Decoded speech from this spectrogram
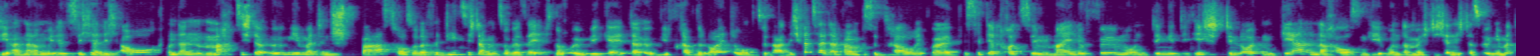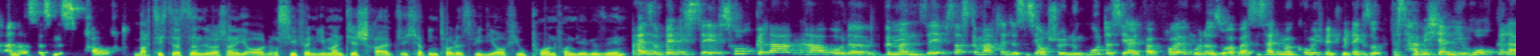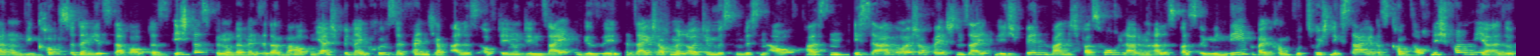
Die anderen Mädels sicherlich auch. Und dann macht sich da irgendjemand den Spaß draus oder verdient sich damit sogar selbst noch irgendwie Geld, da irgendwie fremde Leute hochzuladen. Ich finde es halt einfach ein bisschen traurig, weil es sind ja trotzdem meine Filme und Dinge, die ich den Leuten gerne nach außen gebe und da möchte ich ja nicht, dass irgendjemand anderes das missbraucht. Macht sich das dann wahrscheinlich auch aggressiv, wenn jemand dir schreibt, ich habe ein tolles Video auf YouPorn von dir gesehen? Also wenn ich selbst hochgeladen habe oder wenn man selbst das gemacht hat, ist es ja auch schön und gut, dass sie einfach folgen oder so, aber es ist halt immer komisch, wenn ich mir denke, so, das habe ich ja nie hochgeladen und wie kommst du denn jetzt darauf, dass ich das bin? Oder wenn sie dann behaupten, ja, ich bin dein größter Fan, ich habe alles auf den und den Seiten gesehen, dann sage ich auch immer, Leute, ihr müsst ein bisschen aufpassen. Ich sage euch, auf welchen Seiten ich bin, wann ich was hochlade und alles, was irgendwie nebenbei kommt, wozu ich nichts sage, das kommt auch nicht von mir. Also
